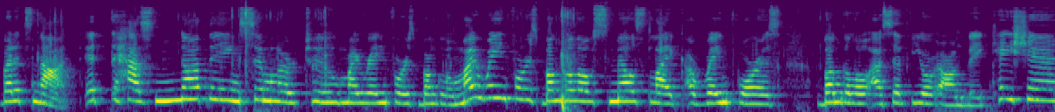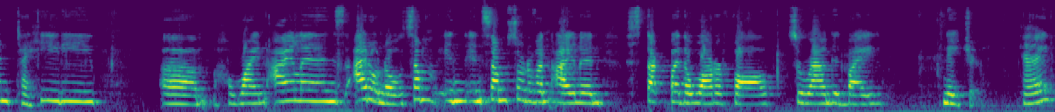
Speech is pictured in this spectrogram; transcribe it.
but it's not. It has nothing similar to my Rainforest Bungalow. My Rainforest Bungalow smells like a Rainforest Bungalow as if you're on vacation, Tahiti, um, Hawaiian Islands, I don't know, some in, in some sort of an island stuck by the waterfall, surrounded by nature. Okay,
